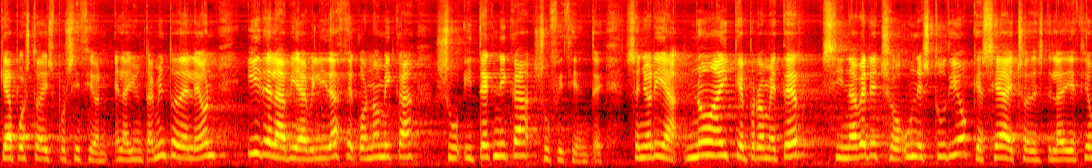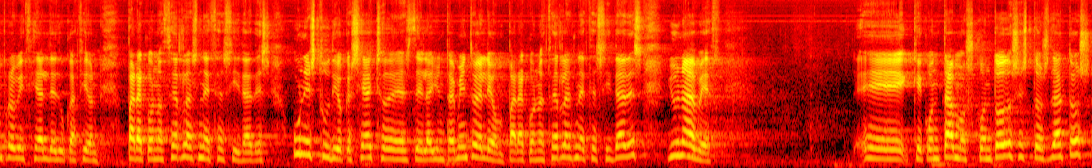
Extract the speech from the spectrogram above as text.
que ha puesto a disposición el Ayuntamiento de León y de la viabilidad económica y técnica suficiente. Señoría, no hay que prometer sin haber hecho un estudio que se ha hecho desde la Dirección Provincial de Educación para conocer las necesidades, un estudio que se ha hecho desde el Ayuntamiento de León para conocer las necesidades y una vez eh, que contamos con todos estos datos,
